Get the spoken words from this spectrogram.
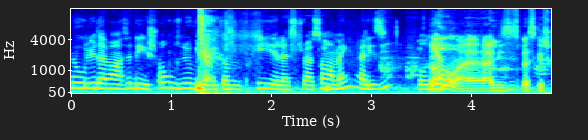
là, au lieu d'avancer des choses, là, vous avez comme pris la situation en main. Allez-y. Non, euh, allez-y, c'est parce que je,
